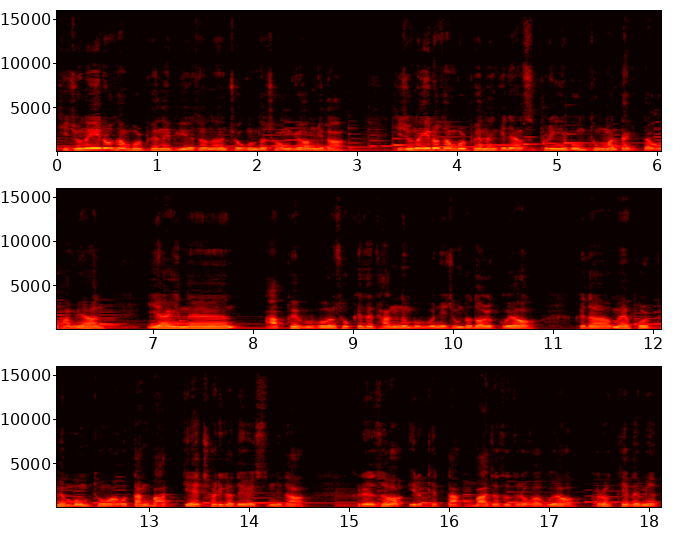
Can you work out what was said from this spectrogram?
기존의 153 볼펜에 비해서는 조금 더 정교합니다. 기존의 153 볼펜은 그냥 스프링이 몸통만 딱 있다고 하면 이 아이는 앞에 부분 소켓에 닿는 부분이 좀 더 넓고요. 그 다음에 볼펜 몸통하고 딱 맞게 처리가 되어 있습니다. 그래서 이렇게 딱 맞아서 들어가고요. 그렇게 되면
